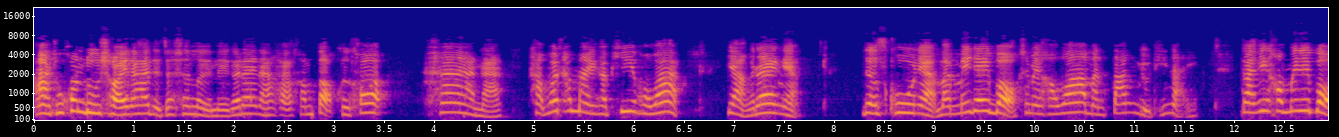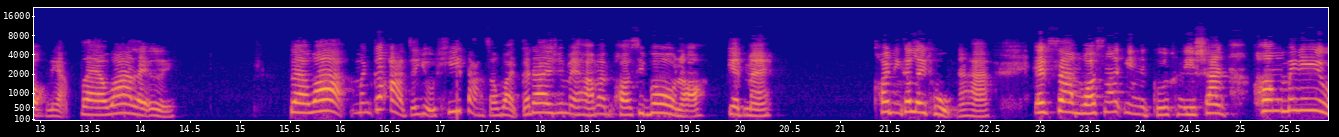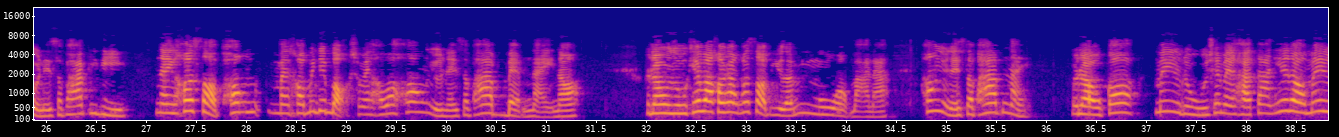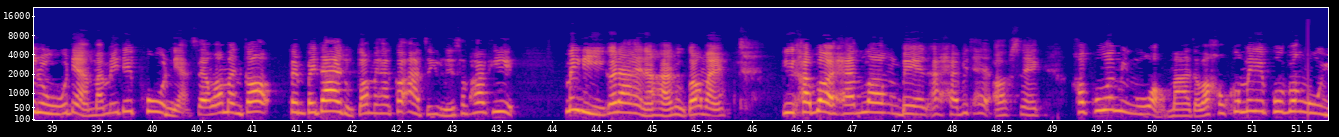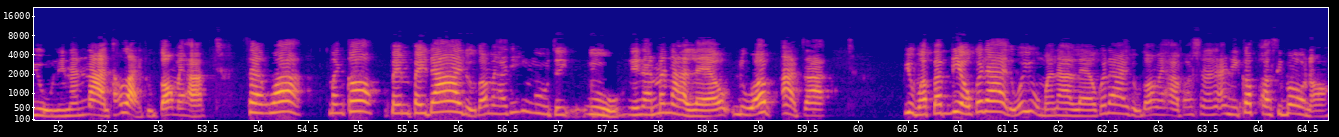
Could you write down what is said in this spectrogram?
อะทุกคนดูช้อยนะคะ เดี๋ยวจะเฉลยเลยก็ได้นะคะคำตอบคือข้อห้านะถามว่าทำไมคะพี่เพราะว่าอย่างแรกเนี่ย The School เนี่ยมันไม่ได้บอกใช่ไหมคะว่ามันตั้งอยู่ที่ไหน การที่เขาไม่ได้บอกเนี่ย แปลว่าอะไรเอ่ยแปลว่ามันก็อาจจะอยู่ที่ต่างจังหวัดก็ได้ใช่ไหมคะมัน possible เนาะเก็ตไหมข้อนี้ก็เลยถูกนะคะ exam was not in a good condition ห้องไม่ได้อยู่ในสภาพที่ดี ในข้อสอบห้องมันเขาไม่ได้บอกใช่ไหมคะว่าห้องอยู่ในสภาพแบบไหนเนาะเรารู้แค่ว่าเขาทำข้อสอบอยู่แล้วมีงูออกมานะ ห้องอยู่ในสภาพไหน เราก็ไม่รู้ใช่ไหมคะการที่เราไม่รู้เนี่ยมันไม่ได้พูดเนี่ยแสดงว่ามันก็เป็นไปได้ถูกต้องไหมคะก็อาจจะอยู่ในสภาพที่ไม่ดีก็ได้นะคะ ถูกต้องไหม The cupboard had long been a habitat of snake เขาพูดว่ามีงูออกมา แต่ว่าเขาก็ไม่ได้พูดว่างูอยู่ในนั้นนานเท่าไหร่ถูกต้องไหมคะ แสดงว่า มันก็เป็นไปได้ถูกต้องไหมคะที่งูจะอยู่ในนั้นมานานแล้ว หรือว่าอาจจะอยู่มาแป๊บเดียวก็ได้ หรือว่าอยู่มานานแล้วก็ได้ถูกต้องไหมคะเพราะฉะนั้นอันนี้ก็ possible เนาะ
